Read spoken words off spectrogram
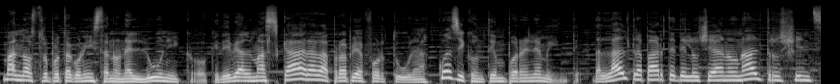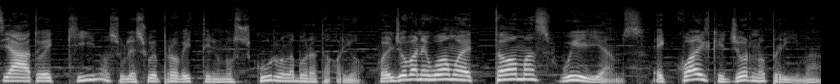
Ma il nostro protagonista non è l'unico che deve al mascara la propria fortuna. Quasi contemporaneamente, dall'altra parte dell'oceano un altro scienziato è chino sulle sue provette in un oscuro laboratorio. Quel giovane uomo è Thomas Williams e qualche giorno prima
